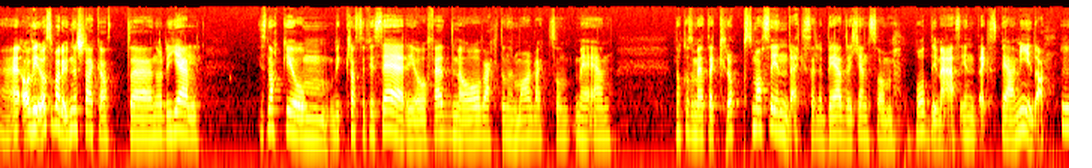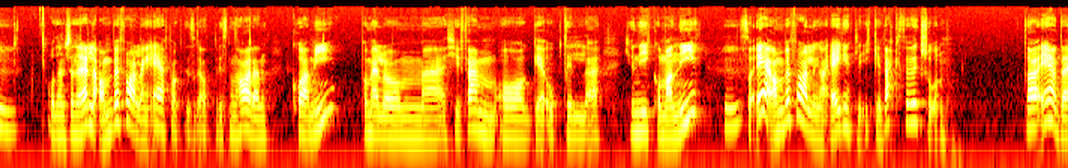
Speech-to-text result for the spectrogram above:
Eh, jeg vil også bare understreke at eh, når det gjelder Vi snakker jo om Vi klassifiserer jo fedme, overvekt og normalvekt som med en noe som heter kroppsmasseindeks, eller bedre kjent som body mass index, BMI. da. Mm. Og den generelle anbefalingen er faktisk at hvis man har en KMI på mellom 25 eh, og opptil 29,9, mm. så er anbefalinga egentlig ikke vektreduksjon. Da er det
